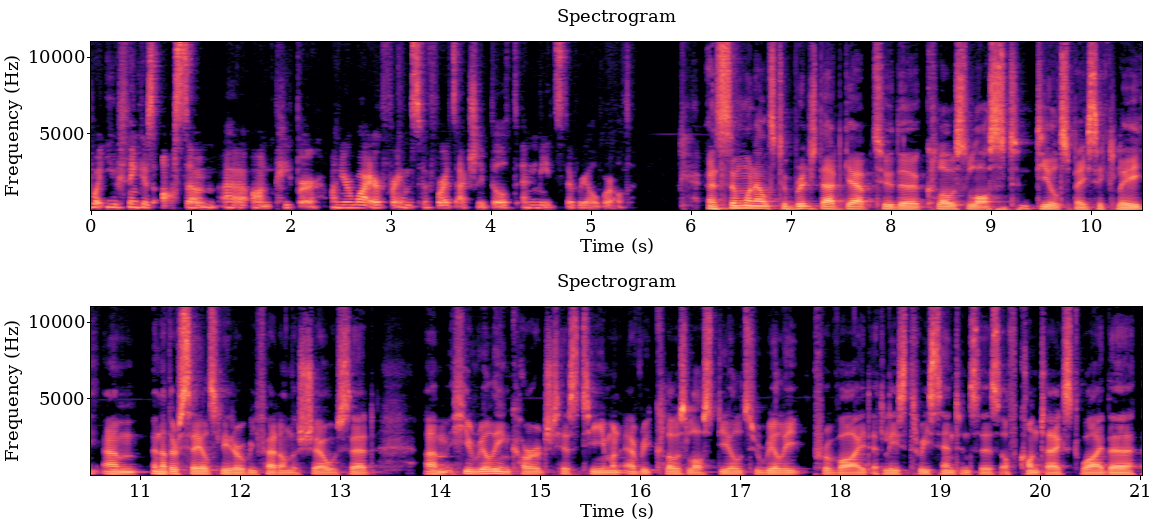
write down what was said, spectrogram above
what you think is awesome uh, on paper on your wireframes before it's actually built and meets the real world. And someone else to bridge that gap to the close lost deals, basically. Um, another sales leader we've had on the show said um, he really encouraged his team on every close lost deal to really provide at least three sentences of context why the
